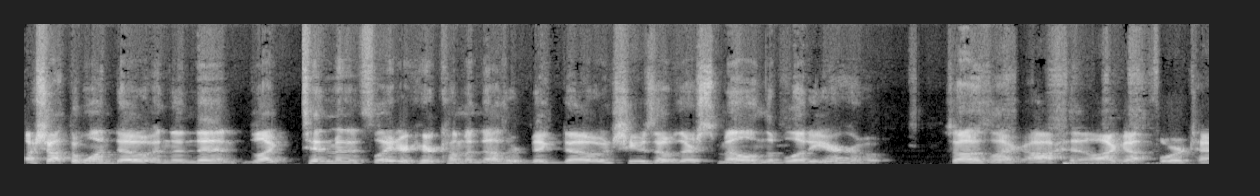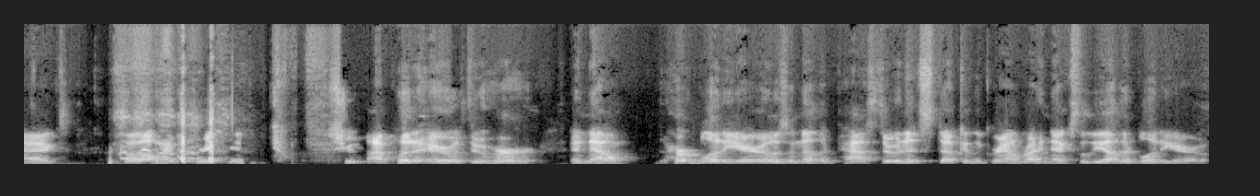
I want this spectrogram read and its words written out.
I shot the one doe, and then then like ten minutes later, here come another big doe, and she was over there smelling the bloody arrow. So I was like, ah, hell, I got four tags. So I freaking shoot. I put an arrow through her, and now her bloody arrow is another pass through, and it's stuck in the ground right next to the other bloody arrow.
